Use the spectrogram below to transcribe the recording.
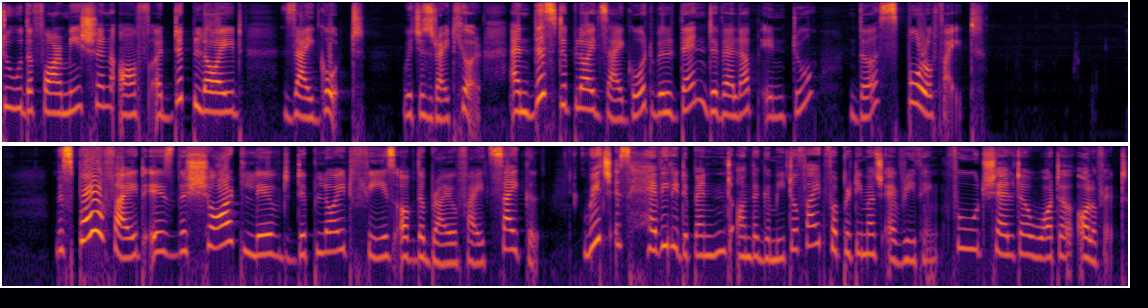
to the formation of a diploid zygote which is right here. And this diploid zygote will then develop into the sporophyte. The sporophyte is the short lived diploid phase of the bryophyte cycle, which is heavily dependent on the gametophyte for pretty much everything food, shelter, water, all of it.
